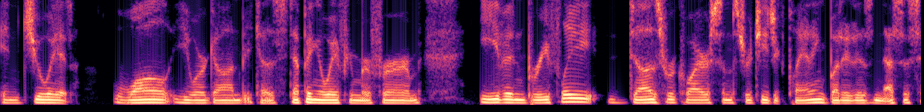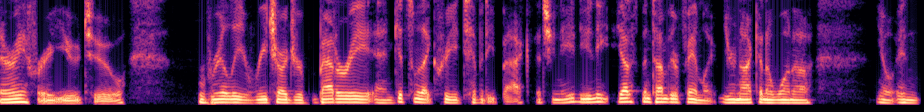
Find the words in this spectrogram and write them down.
enjoy it while you are gone because stepping away from your firm even briefly does require some strategic planning but it is necessary for you to really recharge your battery and get some of that creativity back that you need. You need you got to spend time with your family. You're not going to want to you know, in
